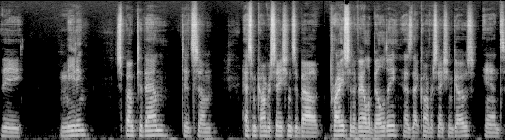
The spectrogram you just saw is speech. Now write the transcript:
the meeting, spoke to them, did some had some conversations about price and availability as that conversation goes, and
